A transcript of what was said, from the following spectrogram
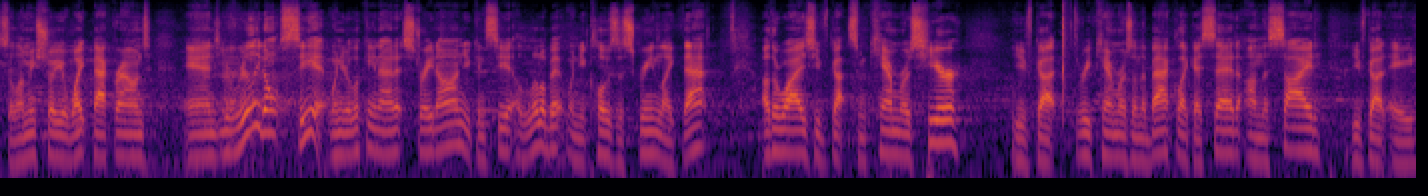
So let me show you a white background. And you really don't see it when you're looking at it straight on. You can see it a little bit when you close the screen like that. Otherwise, you've got some cameras here You've got three cameras on the back, like I said. On the side, you've got a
